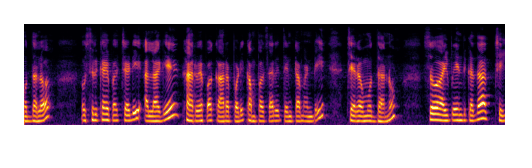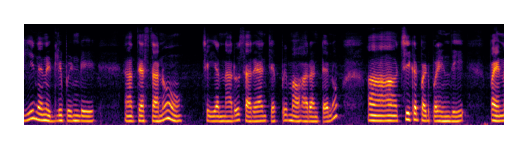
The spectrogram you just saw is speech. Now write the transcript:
ముద్దలో. ఉసిరికాయ పచ్చడి అలాగే కరివేపాకు కారపొడి కంపల్సరీ తింటామండి. చెరవ ముద్దను. సో అయిపోయింది కదా చెయ్యి. నేను ఇడ్లీ పిండి తెస్తాను. చెయ్యి అన్నారు. సరే అని చెప్పి మా వారు అంటేను చీకటి పడిపోయింది. పైన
